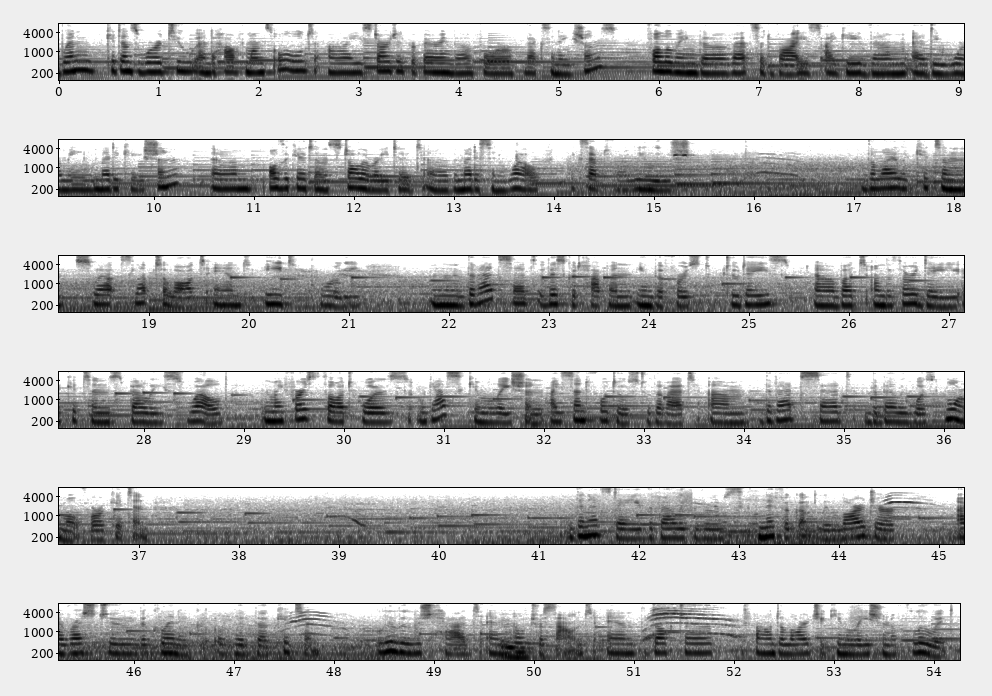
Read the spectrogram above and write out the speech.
When kittens were two and a half months old, I started preparing them for vaccinations. Following the vet's advice, I gave them a deworming medication. Um, all the kittens tolerated uh, the medicine well, except for Lelouch. The lilac kitten slept a lot and ate poorly. Mm, the vet said this could happen in the first two days, uh, but on the third day, a kitten's belly swelled my first thought was gas accumulation. I sent photos to the vet. Um, the vet said the belly was normal for a kitten. The next day, the belly grew significantly larger. I rushed to the clinic with the kitten. Lelouch had an ultrasound, and the doctor found a large accumulation of fluid.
